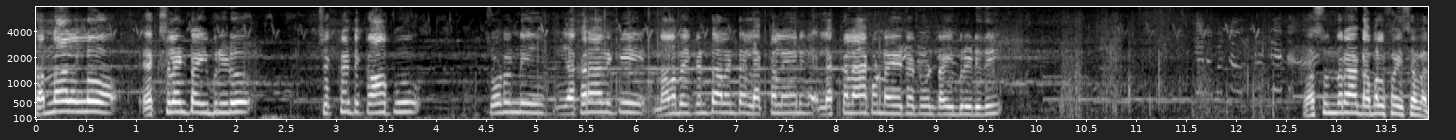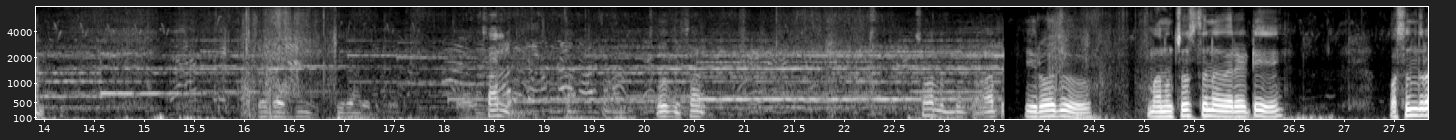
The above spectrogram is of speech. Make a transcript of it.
సన్నాలలో ఎక్సలెంట్ హైబ్రిడ్ చిక్కటి కాపు. చూడండి ఎకరానికి నలభై క్వింటాలంటే లెక్క లేని లెక్క లేకుండా అయ్యేటటువంటి హైబ్రిడ్ ఇది. Vasundhara double five seven. చాలు. ఓకే చాలు. చూడండి ఈరోజు మనం చూస్తున్న variety Vasundhara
